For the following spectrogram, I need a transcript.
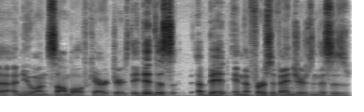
a, a new ensemble of characters, they did this a bit in the first Avengers, and this is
